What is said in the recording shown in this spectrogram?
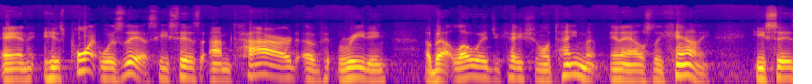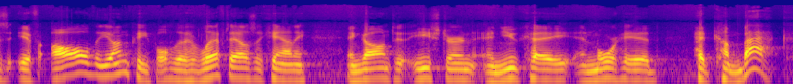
And his point was this: He says, "I'm tired of reading about low educational attainment in Owsley County." He says, "If all the young people that have left Owsley County and gone to Eastern and UK and Morehead had come back,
